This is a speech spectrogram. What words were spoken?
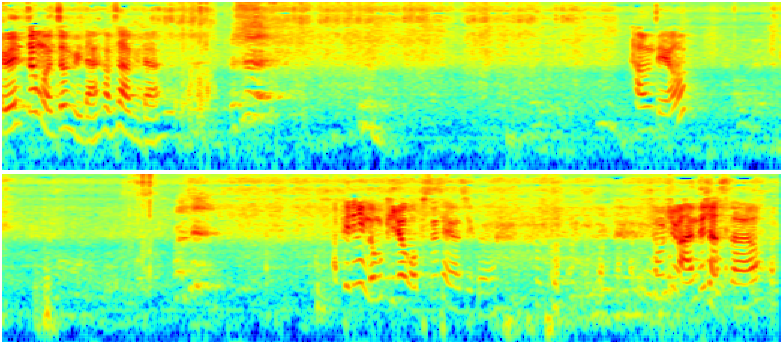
네, 왼쪽 먼저입니다. 감사합니다. 가운데요. 아, 피디님 너무 기력 없으세요, 지금. 점심 안 드셨어요?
